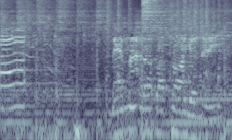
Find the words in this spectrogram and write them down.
น้อแม่มะรปภอยู่ไหน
